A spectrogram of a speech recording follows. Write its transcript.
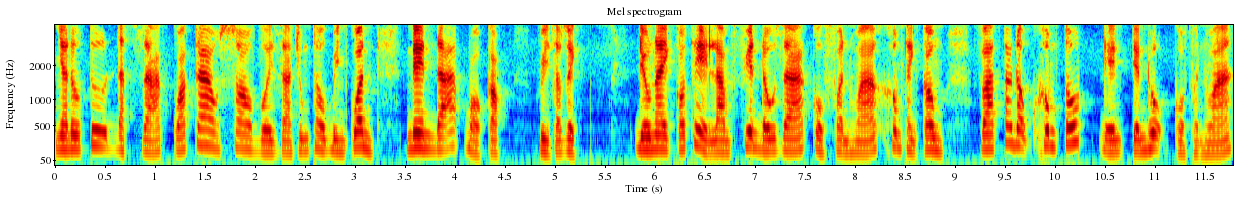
nhà đầu tư đặt giá quá cao so với giá trúng thầu bình quân nên đã bỏ cọc, hủy giao dịch. Điều này có thể làm phiên đấu giá cổ phần hóa không thành công và tác động không tốt đến tiến độ cổ phần hóa.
